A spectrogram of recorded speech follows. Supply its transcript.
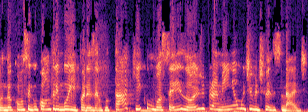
Quando eu consigo contribuir, por exemplo, estar tá aqui com vocês hoje, para mim é um motivo de felicidade.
